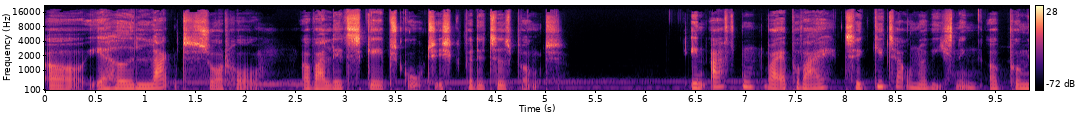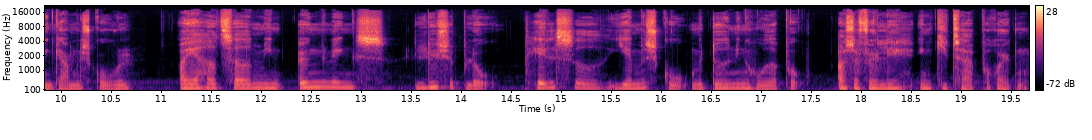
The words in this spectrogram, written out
og jeg havde langt sort hår og var lidt skabsgotisk på det tidspunkt. En aften var jeg på vej til guitarundervisning op på min gamle skole, og jeg havde taget min yndlings lyseblå pelsede hjemmesko med dødningehoveder på, og selvfølgelig en guitar på ryggen.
